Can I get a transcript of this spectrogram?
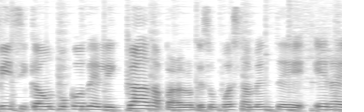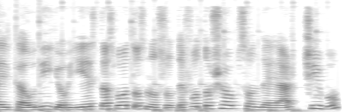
física un poco delicada para lo que supuestamente era el caudillo. Y estas fotos no son de Photoshop, son de archivo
